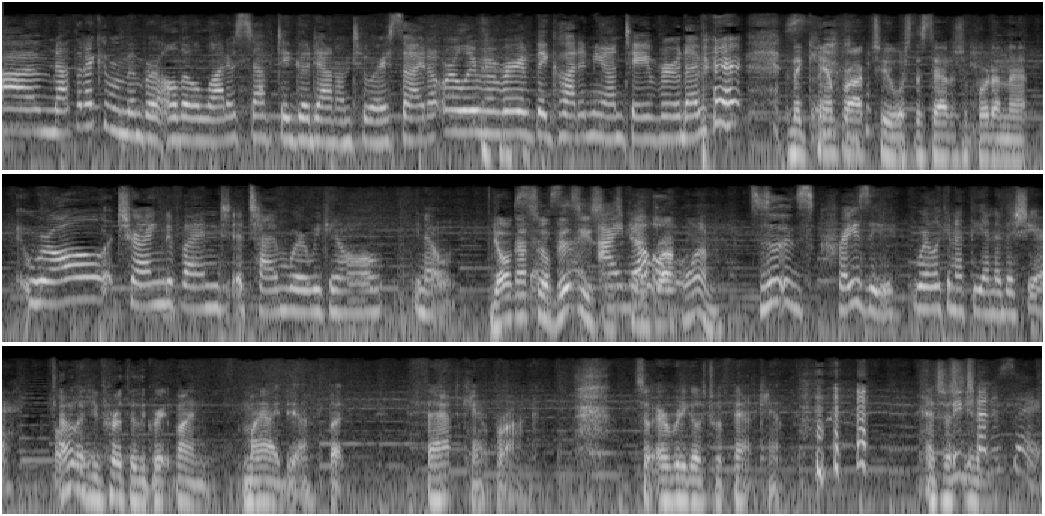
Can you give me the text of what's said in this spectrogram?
Um, not that I can remember, although a lot of stuff did go down on tour, so I don't really remember if they caught any on tape or whatever. And then Camp Rock 2. What's the status report on that? We're all trying to find a time where we can all, you know, Y'all got so busy aside. since I Camp know. Rock 1. it's, it's crazy. We're looking at the end of this year. I don't know if you've heard through the grapevine my idea, but fat Camp Rock. So everybody goes to a fat camp. And it's just, What are you know- trying to say?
